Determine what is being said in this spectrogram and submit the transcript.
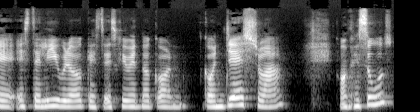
eh, este libro que estoy escribiendo con, con Yeshua, con Jesús.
